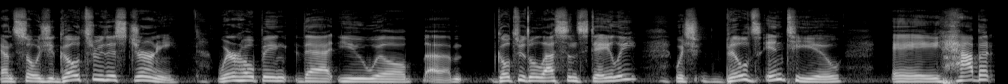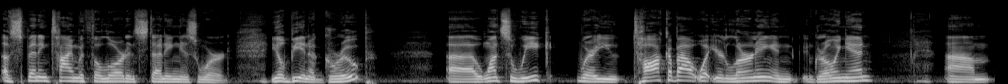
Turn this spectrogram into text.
And so as you go through this journey, we're hoping that you will um, go through the lessons daily, which builds into you a habit of spending time with the Lord and studying His Word. You'll be in a group uh, once a week where you talk about what you're learning and growing in. Um,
